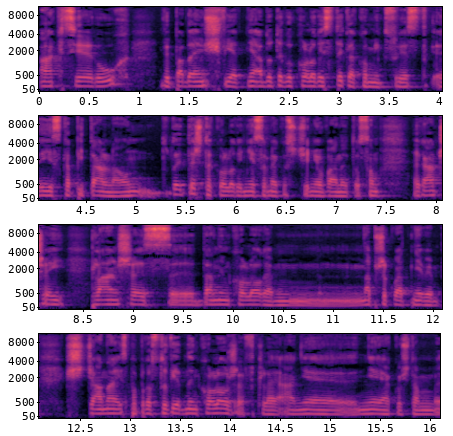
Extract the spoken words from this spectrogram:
akcję, ruch, wypadają świetnie, a do tego kolorystyka komiksu jest, jest kapitalna. On, tutaj też te kolory nie są jakoś cieniowane, to są raczej plansze z e, danym kolorem. Na przykład, nie wiem, ściana jest po prostu w jednym kolorze w tle, a nie, nie jakoś tam e,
